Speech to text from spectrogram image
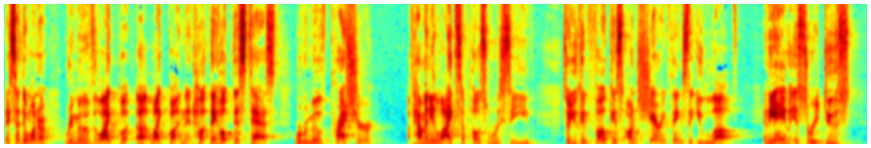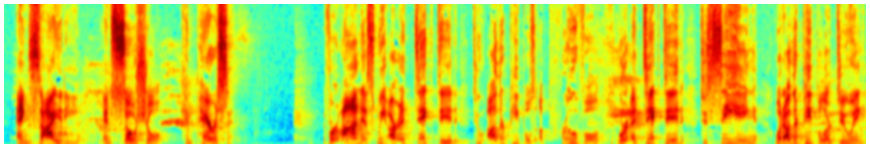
They said they want to remove the like, bu- uh, like button, and ho- they hope this test will remove pressure of how many likes a post will receive so you can focus on sharing things that you love. And the aim is to reduce anxiety and social comparison. If we're honest, we are addicted to other people's approval. We're addicted to seeing what other people are doing,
